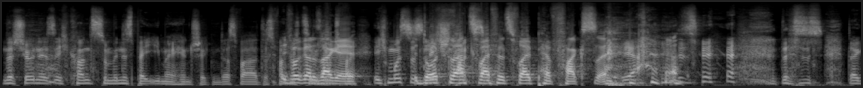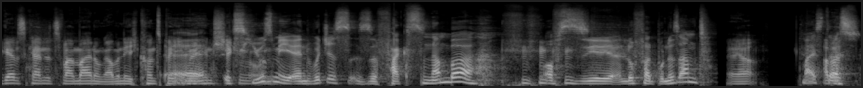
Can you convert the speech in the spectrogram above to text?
Und das Schöne ist, ich konnte es zumindest per E-Mail hinschicken. Das war, das fand Ich wollte gerade sagen, entspannt. ich musste es In Deutschland zweifelsfrei per Fax. Ja, das, ist, da gäbe es keine zwei Meinungen. Aber nee, ich konnte es per E-Mail Äh, hinschicken. excuse me, and which is the fax number of the Luftfahrtbundesamt? Ja, Meister. aber es,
